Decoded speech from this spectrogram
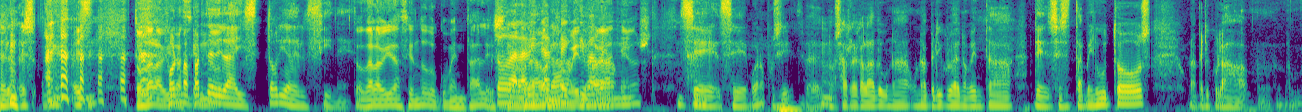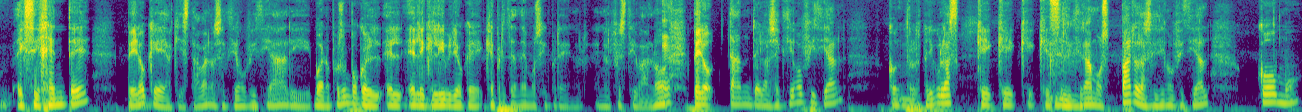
Es, Toda la vida forma parte de la historia del cine. Toda la vida haciendo documentales. Toda la vida, 90 años. Se, se, bueno, pues sí, nos ha regalado una, una película de 90, de 60 minutos, una película mm, exigente, pero que aquí estaba en la sección oficial y bueno, pues un poco el, equilibrio que, pretendemos siempre en el, festival, ¿no? Pero tanto en la sección oficial, contra las películas que, seleccionamos para la sección oficial, como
